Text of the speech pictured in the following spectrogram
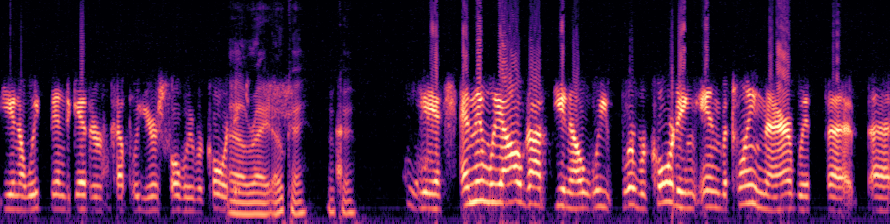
you know, we'd been together a couple of years before we recorded. Oh, right. Okay. Okay. Yeah, and then we all got, you know, we we're recording in between there with uh, uh,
